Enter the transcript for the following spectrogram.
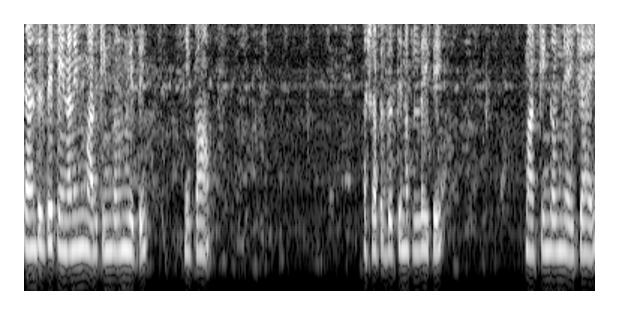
त्यानंतर ते पेनाने मी मार्किंग करून घेते. हे पहा. अशा पद्धतीने आपल्याला इथे मार्किंग करून घ्यायची आहे.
